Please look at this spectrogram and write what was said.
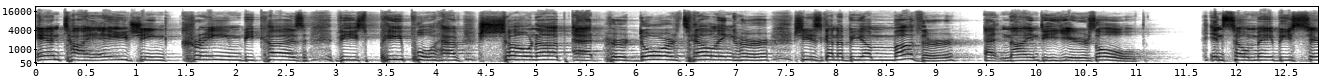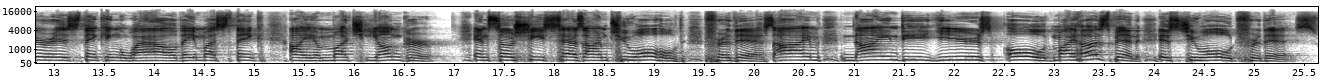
anti aging cream because these people have shown up at her door telling her she's gonna be a mother at 90 years old. And so maybe Sarah is thinking, wow, they must think I am much younger. And so she says, I'm too old for this. I'm 90 years old. My husband is too old for this.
